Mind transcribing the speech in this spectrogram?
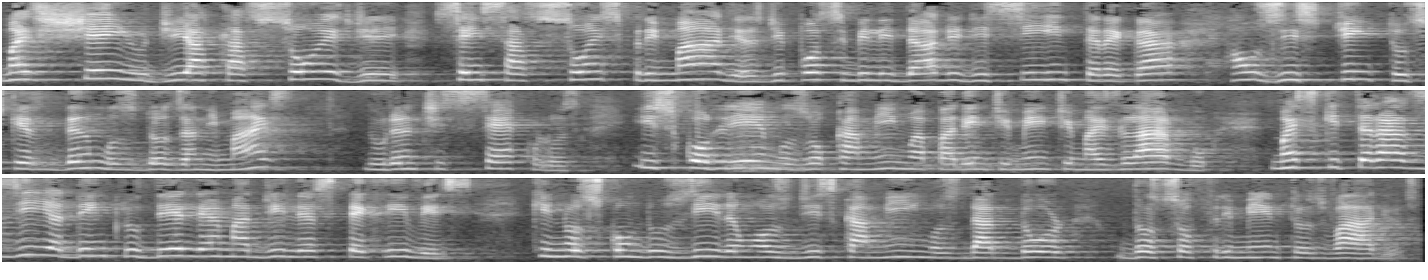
mas cheio de atrações, de sensações primárias, de possibilidade de se entregar aos instintos que herdamos dos animais durante séculos. Escolhemos o caminho aparentemente mais largo, mas que trazia dentro dele armadilhas terríveis que nos conduziram aos descaminhos da dor, dos sofrimentos vários.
